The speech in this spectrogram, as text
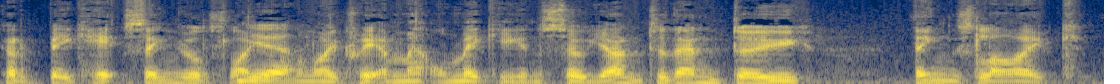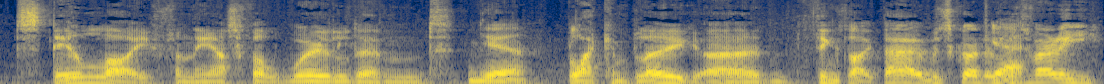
kind of big hit singles like Yeah. yeah. Nitrate and Metal Mickey and So Young to then do things like Still Life and The Asphalt World and Yeah. Black and Blue uh, things like that. It was kind of, it was very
